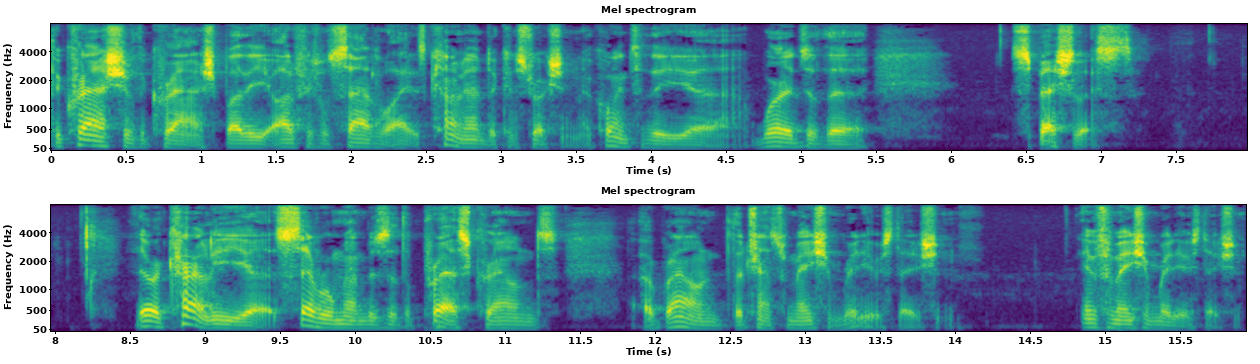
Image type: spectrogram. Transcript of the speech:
The crash of the crash by the artificial satellite is currently under construction, according to the uh, words of the specialist. There are currently uh, several members of the press crowned around the transformation radio station, information radio station.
